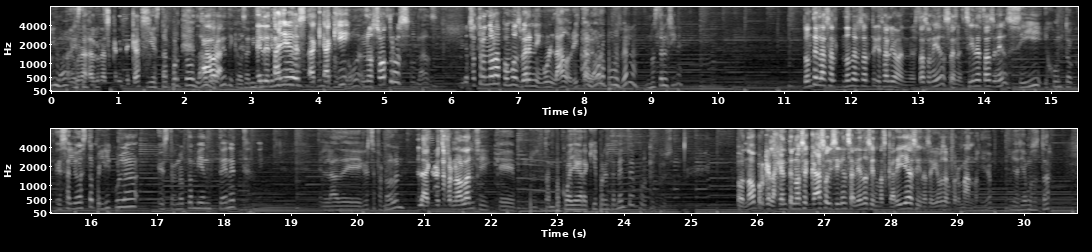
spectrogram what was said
algunas críticas. Y está por todos lados Ahora, el detalle es, aquí, nosotros nosotros no la podemos ver en ningún lado ahorita. Ah, no, no podemos verla, no está en el cine. ¿Dónde, la, ¿Dónde salió? ¿En Estados Unidos? ¿En el cine de Estados Unidos? Sí, junto eh, salió esta película, estrenó también Tenet, la de Christopher Nolan. La de Christopher Nolan. Sí, que pues, tampoco va a llegar aquí aparentemente porque pues pues no, porque la gente no hace caso y siguen saliendo sin mascarillas y nos seguimos enfermando. y así vamos a estar.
